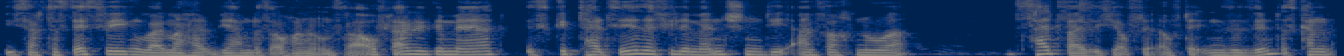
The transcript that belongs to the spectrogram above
Ich sage das deswegen, weil man halt, wir haben das auch an unserer Auflage gemerkt. Es gibt halt sehr, sehr viele Menschen, die einfach nur zeitweise hier auf der, auf der Insel sind. Das kann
